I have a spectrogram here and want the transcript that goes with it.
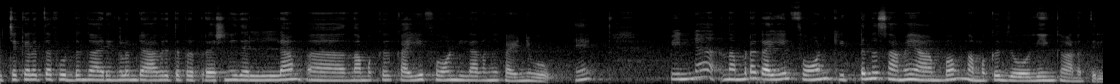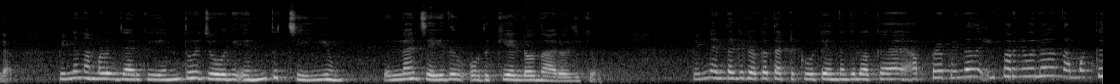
ഉച്ചക്കലത്തെ ഫുഡും കാര്യങ്ങളും രാവിലത്തെ പ്രിപ്പറേഷൻ ഇതെല്ലാം നമുക്ക് കൈ ഫോൺ ഇല്ലാതെ അങ്ങ് കഴിഞ്ഞു പോകും ഏ? പിന്നെ നമ്മുടെ കയ്യിൽ ഫോൺ കിട്ടുന്ന സമയമാകുമ്പം നമുക്ക് ജോലിയും കാണത്തില്ല. പിന്നെ നമ്മൾ വിചാരിക്കും എന്തു ജോലി എന്തു ചെയ്യും? എല്ലാം ചെയ്ത് ഒതുക്കിയല്ലോ എന്ന് ആലോചിക്കും. പിന്നെ എന്തെങ്കിലുമൊക്കെ തട്ടിക്കൂട്ടി എന്തെങ്കിലുമൊക്കെ അപ്പോൾ പിന്നെ ഈ പറഞ്ഞ പോലെ നമുക്ക്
